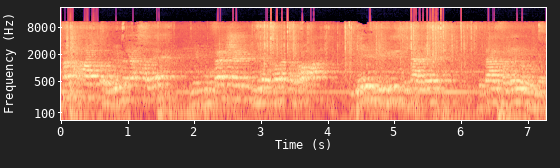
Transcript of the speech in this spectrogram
تتفتح أكتر ويبدا يحصل إيه ليكوفاكشن اللي هي الدرجه الرابعه الجليز بتاع الايه بتاع الفرائض والناس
